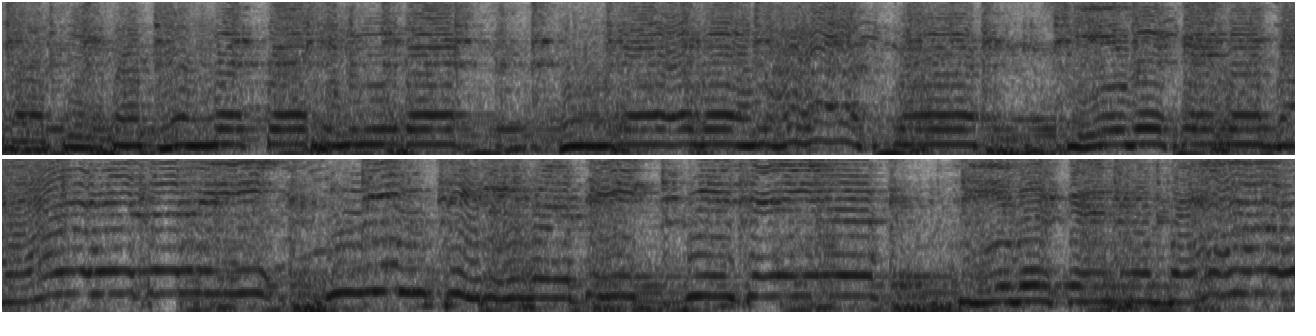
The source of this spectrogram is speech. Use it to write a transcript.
ಜಾತಿ ಪಥ ಮತದಿಂದ ದೂರವನಾತ್ಮ ಶಿವಕನ ಭಾವದಲ್ಲಿ ನಿಂತಿರುವ ದಿಗ್ವಿಜಯ ಶಿವಕನ ಭಾವದಲ್ಲಿ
